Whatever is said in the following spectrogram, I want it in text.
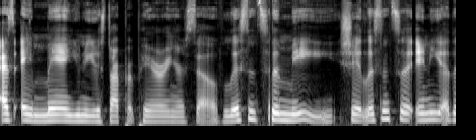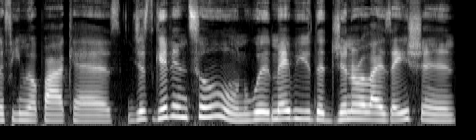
as a man, you need to start preparing yourself. Listen to me. Shit, listen to any other female podcast. Just get in tune with maybe the generalization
